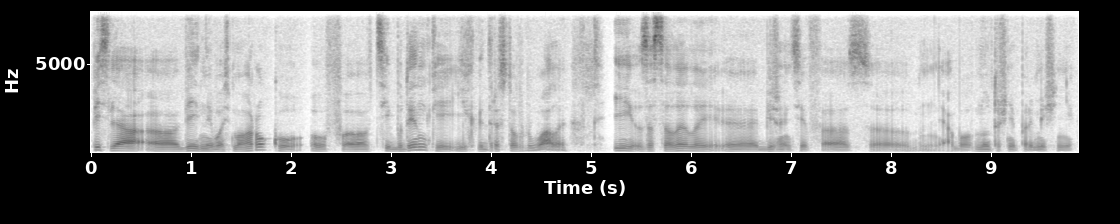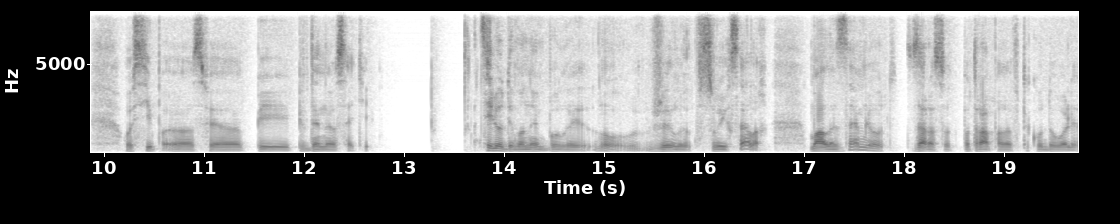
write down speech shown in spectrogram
Після е, війни восьмого року в, ці будинки їх відреставрували і заселили біженців з або внутрішньо переміщені осіб з Південної Осетії. Ці люди вони були, ну, жили в своїх селах, мали землю. Зараз от потрапили в таку доволі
